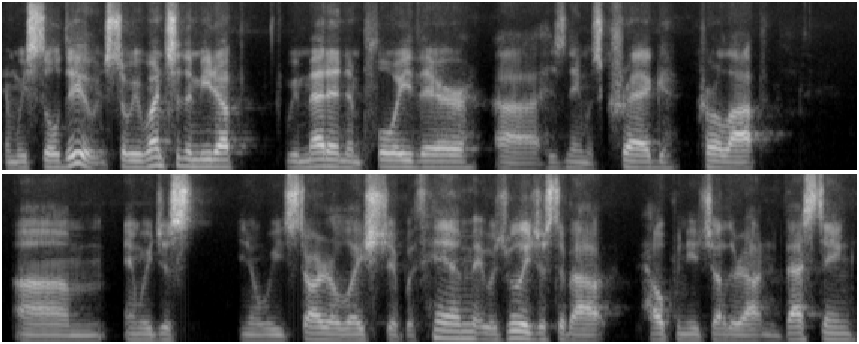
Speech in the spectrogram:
and we still do." So we went to the meetup. We met an employee there. Uh, his name was Craig Curelop, um, and we just you know, we started a relationship with him. It was really just about helping each other out investing.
